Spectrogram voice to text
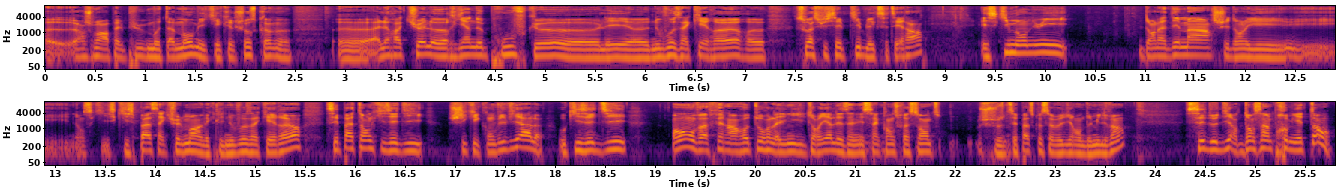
euh, alors je me rappelle plus mot à mot mais qui est quelque chose comme euh, à l'heure actuelle euh, rien ne prouve que euh, les euh, nouveaux acquéreurs euh, soient susceptibles etc. Et ce qui m'ennuie dans la démarche et dans les dans ce qui ce qui se passe actuellement avec les nouveaux acquéreurs, c'est pas tant qu'ils aient dit chic et convivial ou qu'ils aient dit oh, on va faire un retour à la ligne éditoriale des années 50-60, je ne sais pas ce que ça veut dire en 2020, c'est de dire dans un premier temps,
